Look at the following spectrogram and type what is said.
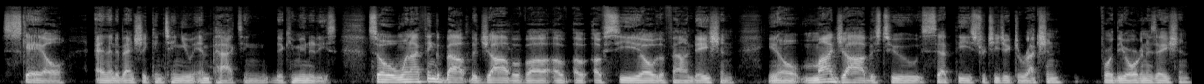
scale, and then eventually continue impacting the communities. So when I think about the job of, uh, of, of CEO of the foundation, you know, my job is to set the strategic direction for the organization.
